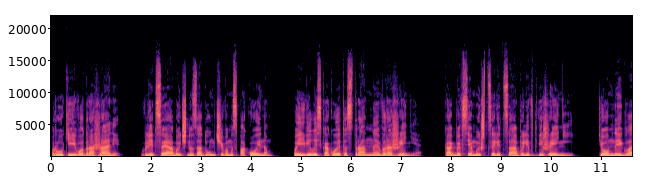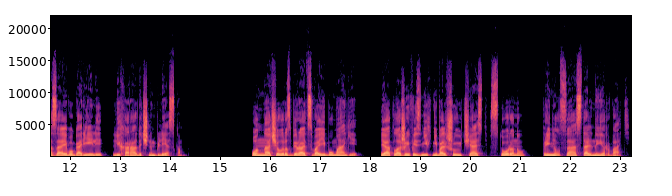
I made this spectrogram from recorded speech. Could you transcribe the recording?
Руки его дрожали, в лице обычно задумчивым и спокойным появилось какое-то странное выражение, как бы все мышцы лица были в движении, Темные глаза его горели лихорадочным блеском. Он начал разбирать свои бумаги и, отложив из них небольшую часть в сторону, принялся остальные рвать.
